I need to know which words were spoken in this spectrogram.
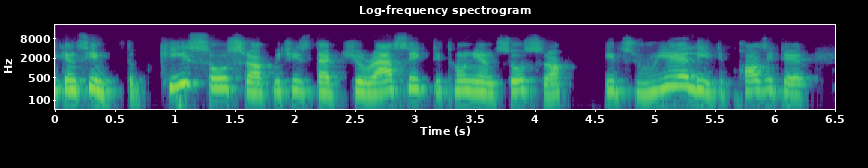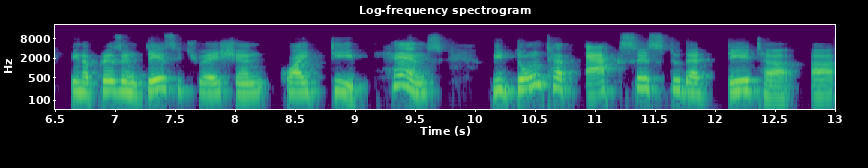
you can see the key source rock, which is that Jurassic Tithonian source rock, it's really deposited in a present day situation quite deep. Hence, we don't have access to that data, uh,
